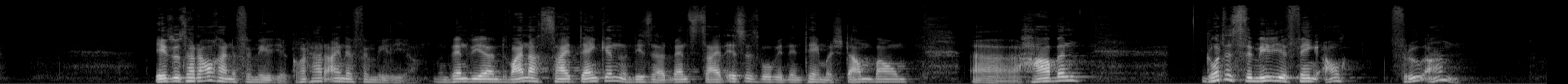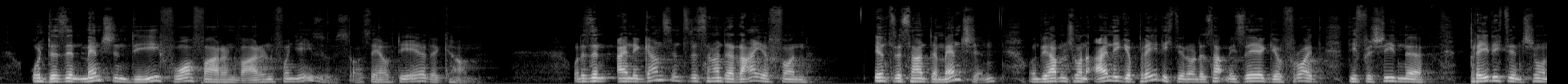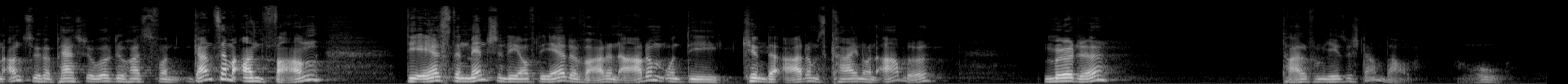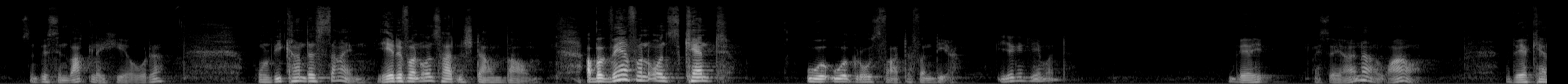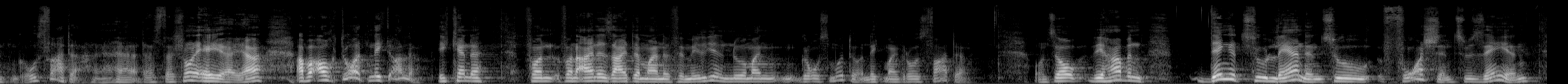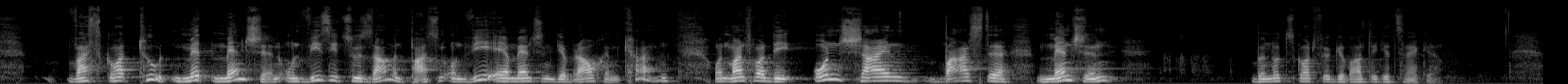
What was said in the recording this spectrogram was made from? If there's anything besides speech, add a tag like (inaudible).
Jesus hat auch eine Familie. Gott hat eine Familie. Und wenn wir an Weihnachtszeit denken, und diese Adventszeit ist es, wo wir den Thema Stammbaum äh, haben. Gottes Familie fing auch früh an. Und das sind Menschen, die Vorfahren waren von Jesus, als er auf die Erde kam. Und es sind eine ganz interessante Reihe von interessanten Menschen. Und wir haben schon einige Predigten, und es hat mich sehr gefreut, die verschiedenen Predigten schon anzuhören. Pastor Will, du hast von ganz am Anfang die ersten Menschen, die auf der Erde waren, Adam und die Kinder Adams, Kain und Abel, Mörder, Teil vom Jesus Stammbaum. Oh, ist ein bisschen wackelig hier, oder? Und wie kann das sein? Jeder von uns hat einen Stammbaum. Aber wer von uns kennt Ur-Urgroßvater von dir? Irgendjemand? Wer? Ich ja, na, wow. Wer kennt einen Großvater? (laughs) Das ist das schon eher, ja. Aber auch dort nicht alle. Ich kenne von, von einer Seite meiner Familie nur meine Großmutter und nicht mein Großvater. Und so, wir haben Dinge zu lernen, zu forschen, zu sehen, was Gott tut mit Menschen und wie sie zusammenpassen und wie er Menschen gebrauchen kann. Und manchmal die unscheinbarste Menschen, benutzt Gott für gewaltige Zwecke.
